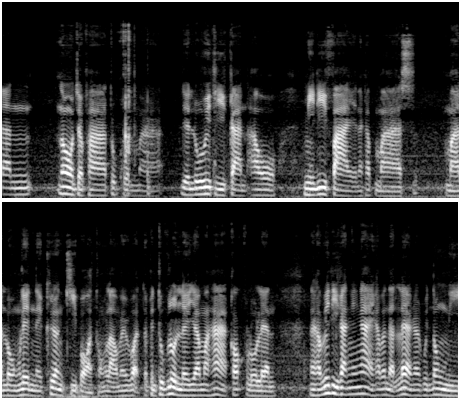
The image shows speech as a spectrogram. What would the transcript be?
าจารย์โน่จะพาทุกคนมาเรียนรู้วิธีการเอามีดีไฟนะครับ มามาลงเล่นในเครื่องคีย์บอร์ดของเราไม่ว่าจะเป็นทุกรุ่นเลยยามาฮ่าก็โรแลนนะครับ วิธีการง่ายๆ ครับอันดับแรกนะคุณต้องมี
